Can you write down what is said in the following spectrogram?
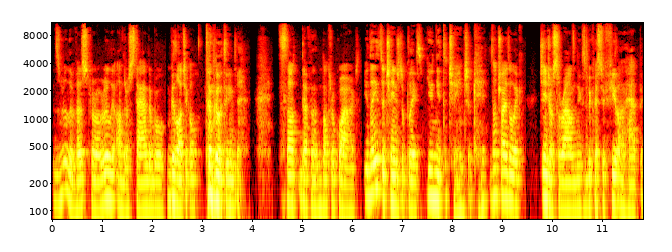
It's really versatile, really understandable, be logical. Don't go to India. It's not definitely not required. You don't need to change the place. You need to change, okay? Don't try to like change your surroundings because you feel unhappy.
